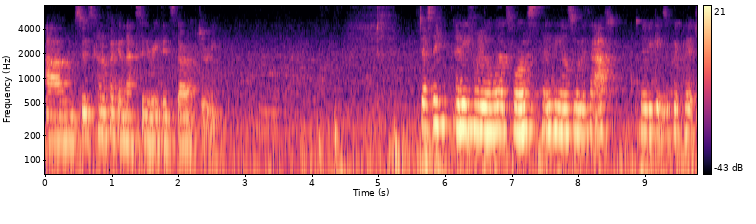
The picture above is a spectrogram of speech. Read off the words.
Um, so it's kind of like an accelerated startup journey. Jesse, any final words for us? Anything else you wanted to add? Maybe give us a quick pitch.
